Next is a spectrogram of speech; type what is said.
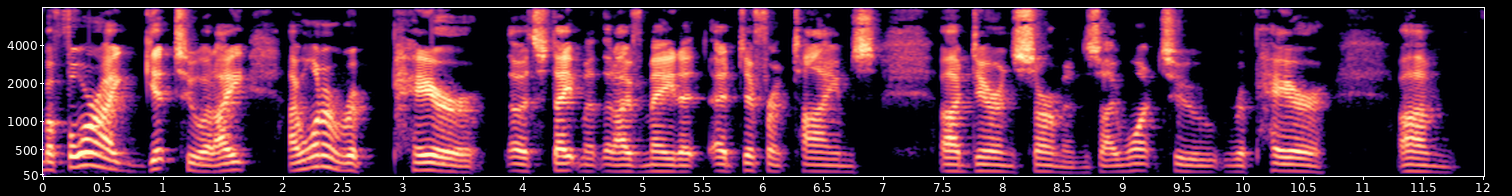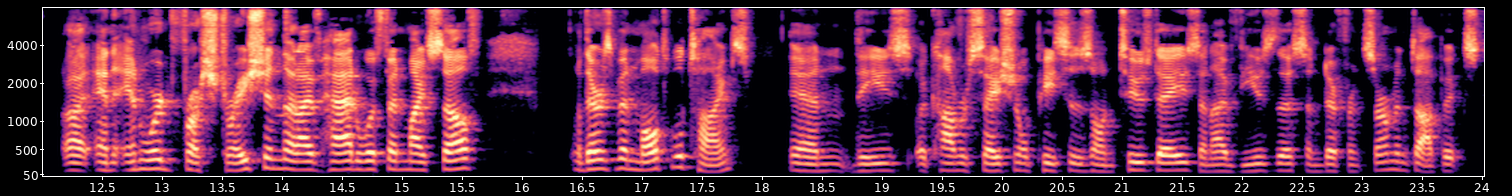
Before I get to it, I, I want to repair a statement that I've made at, at different times uh, during sermons. I want to repair um, uh, an inward frustration that I've had within myself. There's been multiple times in these uh, conversational pieces on Tuesdays, and I've used this in different sermon topics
